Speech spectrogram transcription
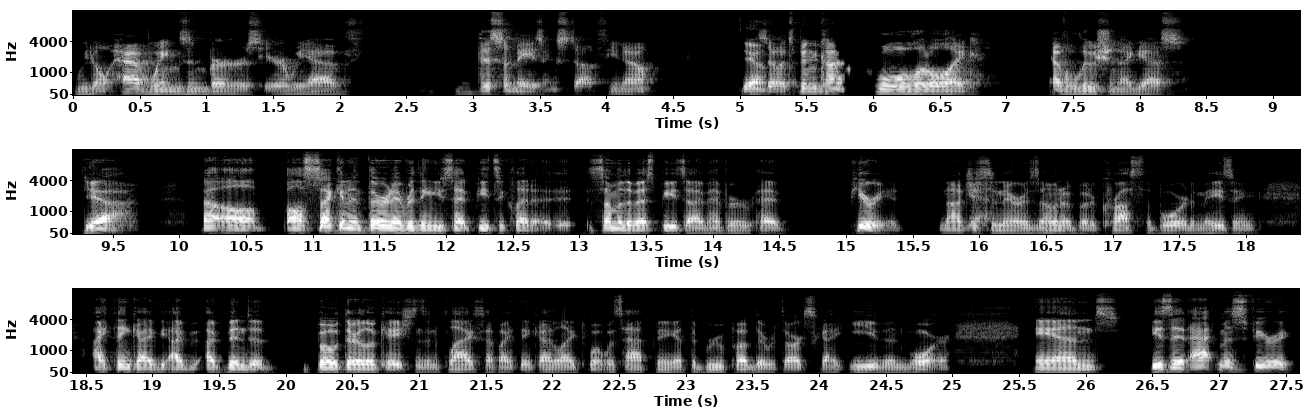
we don't have wings and burgers here we have this amazing stuff you know? Yeah. So it's been kind of cool little like evolution i guess. Yeah I'll I'll second and third everything you said. Pizzicletta, some of the best pizza I've ever had. Period. Not just yeah. in Arizona, but across the board, amazing. I think I've I've I've been to both their locations in Flagstaff. I think I liked what was happening at the brew pub there with Dark Sky even more. And is it atmospheric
